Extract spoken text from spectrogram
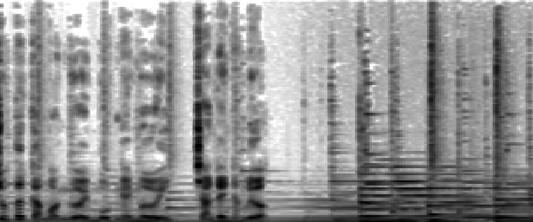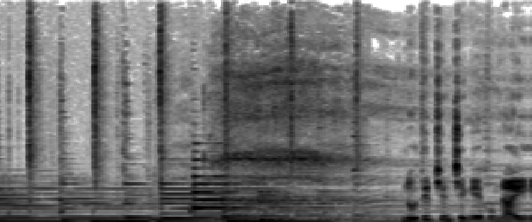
Chúc tất cả mọi người một ngày mới tràn đầy năng lượng. Nối tiếp chương trình ngày hôm nay,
